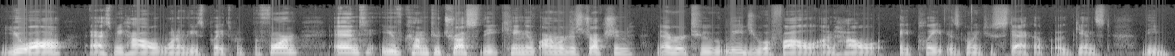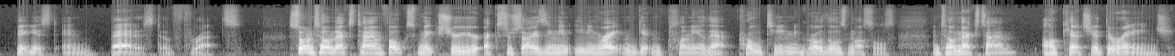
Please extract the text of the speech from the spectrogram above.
you all asked me how one of these plates would perform, and you've come to trust the King of Armor Destruction never to lead you afoul on how a plate is going to stack up against the biggest and baddest of threats. So until next time, folks, make sure you're exercising and eating right and getting plenty of that protein to grow those muscles. Until next time, I'll catch you at the range.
